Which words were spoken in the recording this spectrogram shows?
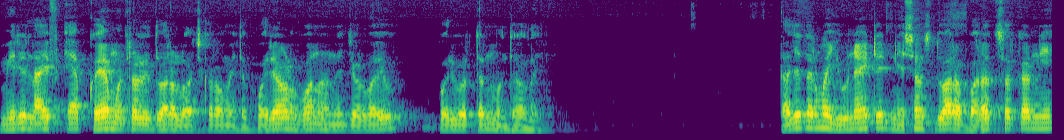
મેરી લાઈફ એપ કયા મંત્રાલય દ્વારા લોન્ચ કરવામાં આવી? તો પર્યાવરણ, વન અને જળવાયુ પરિવર્તન મંત્રાલય. તાજેતરમાં યુનાઇટેડ નેશન્સ દ્વારા ભારત સરકારની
